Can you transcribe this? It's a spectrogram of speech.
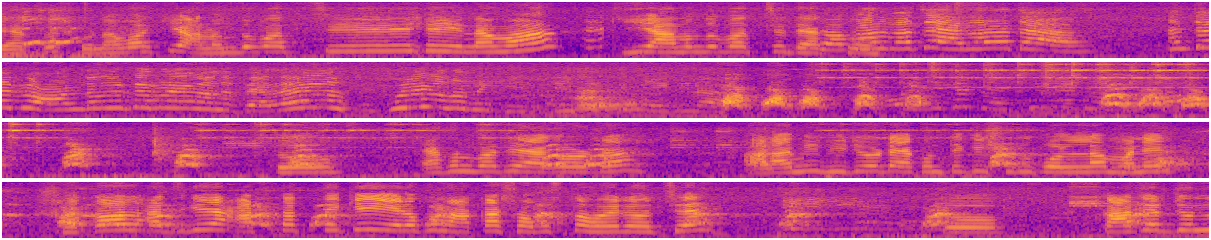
দেখো সোনামা কি আনন্দ পাচ্ছে না মা কি আনন্দ পাচ্ছে দেখো। তো এখন বাজে এগারোটা আর আমি ভিডিওটা এখন থেকেই শুরু করলাম। মানে সকাল, আজকে আটটার থেকেই এরকম আকাশ অবস্থা হয়ে রয়েছে। তো কাজের জন্য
